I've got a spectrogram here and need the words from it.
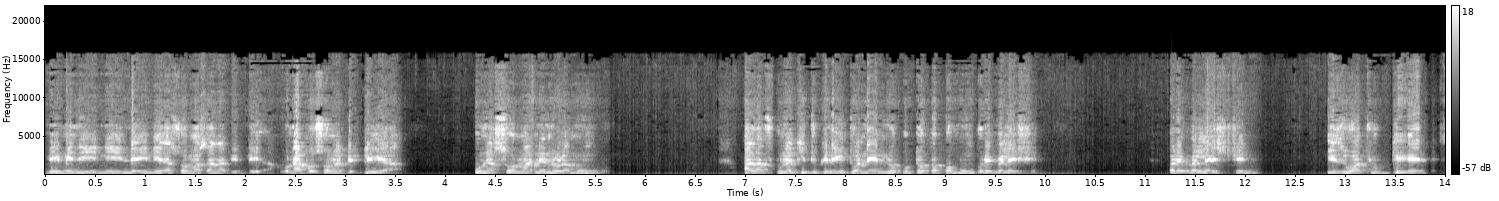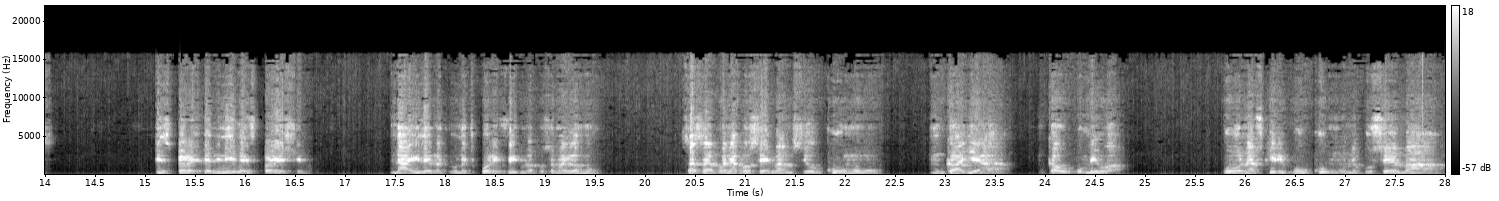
mimi ni, ni, ni, ni sana Biblia. Unaposoma Biblia unasoma neno la Mungu, alafu kuna kitu kinaitwa neno kutoka kwa Mungu, revelation. Revelation is what you get inspiration, ni ile inspiration na ile unachukua reveal unaposoma neno la Mungu. Sasa hapo inaposema msihukumu mkaja mkahukumiwa, wewe unafikiri kuhukumu ni kusema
